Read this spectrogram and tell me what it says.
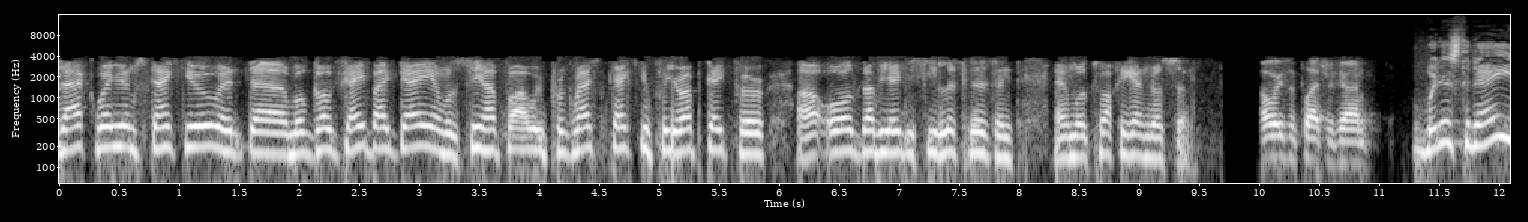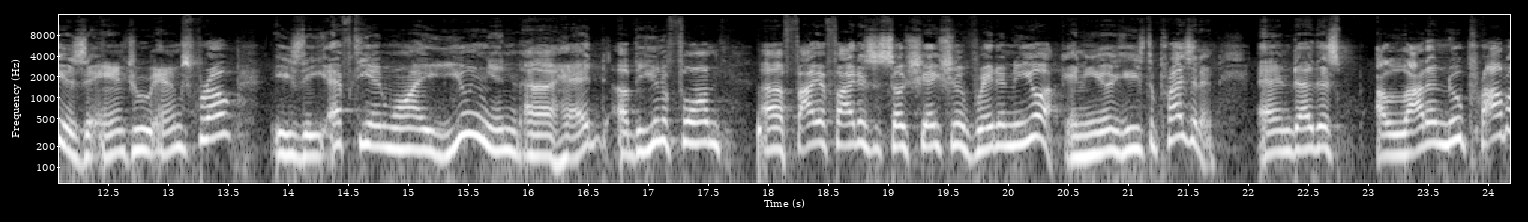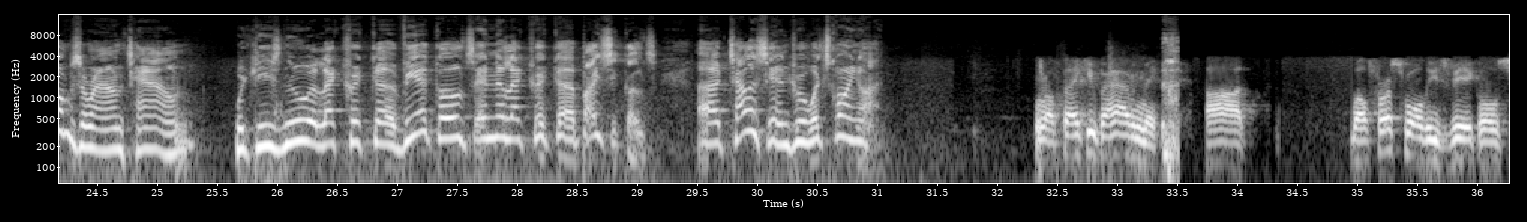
Zach Williams, thank you, and uh, we'll go day by day, and we'll see how far we progress. Thank you for your update for uh, all WABC listeners, and and we'll talk again real soon. Always a pleasure, John. With us today is Andrew Ansbro. He's the FDNY union uh, head of the Uniformed uh, Firefighters Association of Greater New York, and he, he's the president. And uh, there's a lot of new problems around town with these new electric uh, vehicles and electric uh, bicycles. Uh, tell us, Andrew, what's going on? Well, thank you for having me. Uh, well, first of all, these vehicles,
